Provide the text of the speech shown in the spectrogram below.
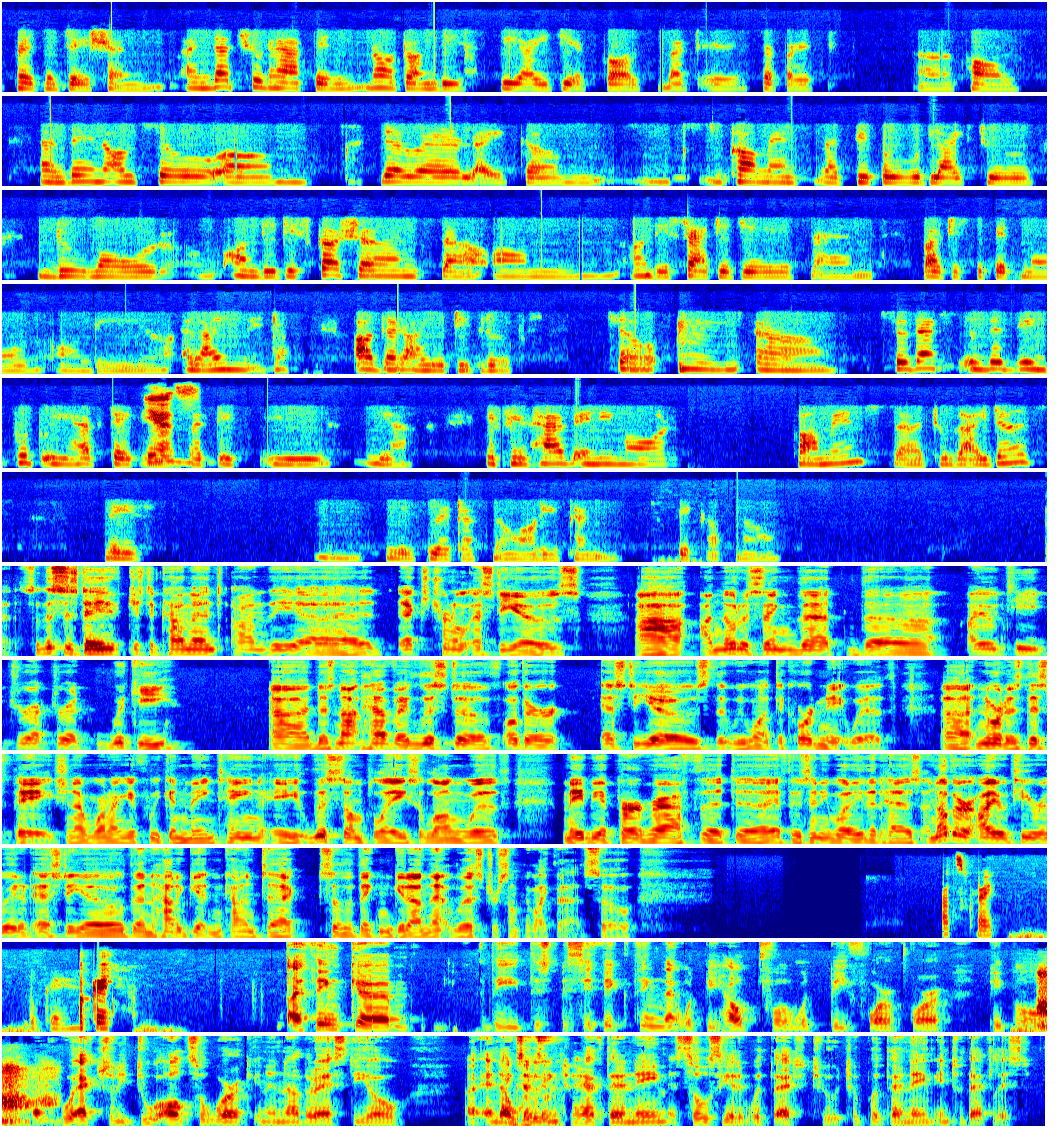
presentation. And that should happen not on these the IETF calls, but uh, separate uh, calls and then also um, there were like um, comments that people would like to do more on the discussions uh, on on the strategies and participate more on the uh, alignment of other IoT groups. So, uh, so that's the, the, input we have taken. Yes. But if you, yeah, if you have any more comments uh, to guide us, please, mm, please let us know or you can speak up now. So this is Dave, just a comment on the uh, external SDOs. Uh, I'm noticing that the IoT Directorate Wiki uh, does not have a list of other SDOs that we want to coordinate with, uh, nor does this page. And I'm wondering if we can maintain a list someplace along with maybe a paragraph that uh, if there's anybody that has another IoT related SDO, then how to get in contact so that they can get on that list or something like that. So that's great. Okay. Okay. I think um, the the specific thing that would be helpful would be for for people who actually do also work in another SDO uh, and are Exactly. willing to have their name associated with that to to put their name into that list.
